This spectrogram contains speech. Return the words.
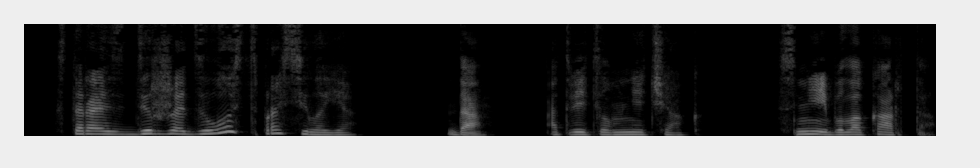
— стараясь сдержать злость, спросила я. «Да», — ответил мне Чак. С ней была карта.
